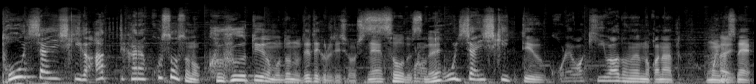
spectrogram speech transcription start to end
当事者意識があってからこそその工夫というのもどんどん出てくるでしょうしね。そうですね。当事者意識っていうこれはキーワードになるのかなと思いますね。はい。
